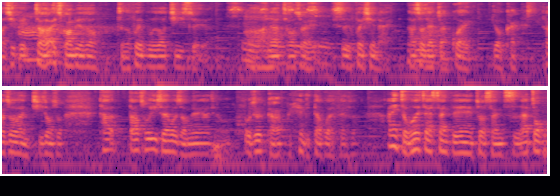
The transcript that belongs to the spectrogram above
而且可以照 X 光片的时候，整个肺部都积水了。是啊，那抽出来是肺腺癌，那时候才转过来给我看。他说很激动，说他当初医生为什么没有跟他讲？我就赶快片子调过来看，说啊，你怎么会在三个月内做三次？那中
